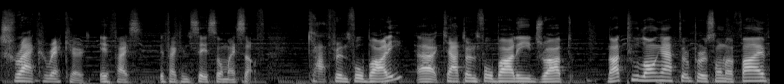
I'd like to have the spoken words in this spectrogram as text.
track record, if I if I can say so myself. Catherine Full Body, uh, Catherine Full Body dropped not too long after Persona 5,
